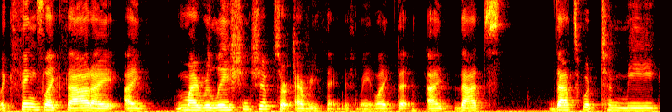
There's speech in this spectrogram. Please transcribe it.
like things like that. I, I my relationships are everything with me. Like that, I that's that's what to me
